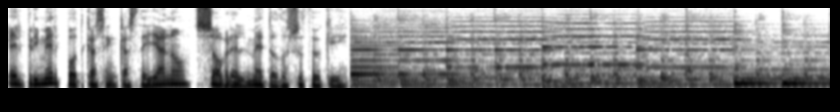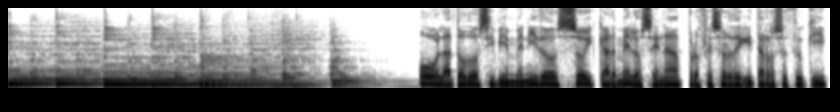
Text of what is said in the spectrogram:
el primer podcast en castellano sobre el método Suzuki. Hola a todos y bienvenidos. Soy Carmelo Sena, profesor de guitarra Suzuki,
